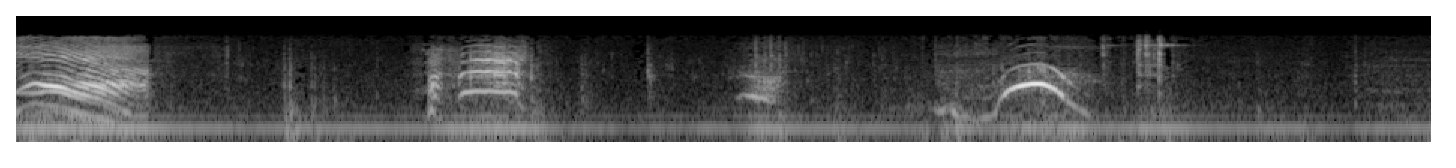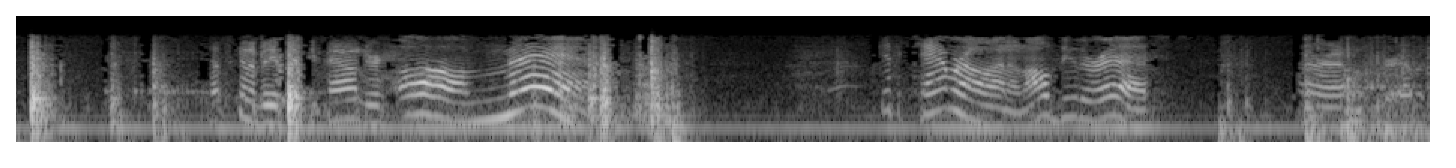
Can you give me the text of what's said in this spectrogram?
Yeah! Gonna be a 50 pounder. Oh man! Get the camera on and I'll do the rest. All right, let's grab it.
